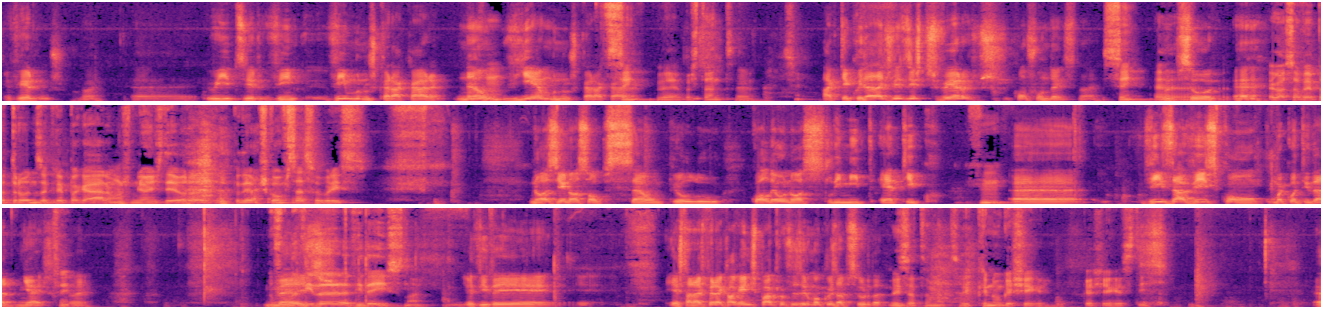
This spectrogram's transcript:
a ver-nos, não é? Eh, eu ia dizer vi, vimos-nos cara a cara, não viemos-nos cara a cara. Uhum. Sim, é bastante. É. Sim. Há que ter cuidado, às vezes estes verbos confundem-se, não é? Sim. Uma pessoa. Agora, se houver patronos a querer pagar uns milhões de euros, podemos conversar sobre isso. Nós e a nossa obsessão pelo qual é o nosso limite ético Hum. eh, vis-à-vis com uma quantidade de dinheiro, Sim. não é? No fundo, a Mas- vida, a vida é isso, não é? A vida é, é, é estar à espera que alguém nos pague para fazer uma coisa absurda. Exatamente. E que nunca chega. Nunca chega esse dia.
